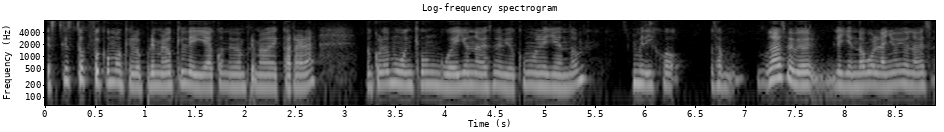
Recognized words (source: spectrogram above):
es que esto fue como que lo primero que leía cuando iba en primero de carrera. Me acuerdo muy buen que un güey una vez me vio como leyendo. Me dijo, o sea, una vez me vio leyendo a Bolaño y una vez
